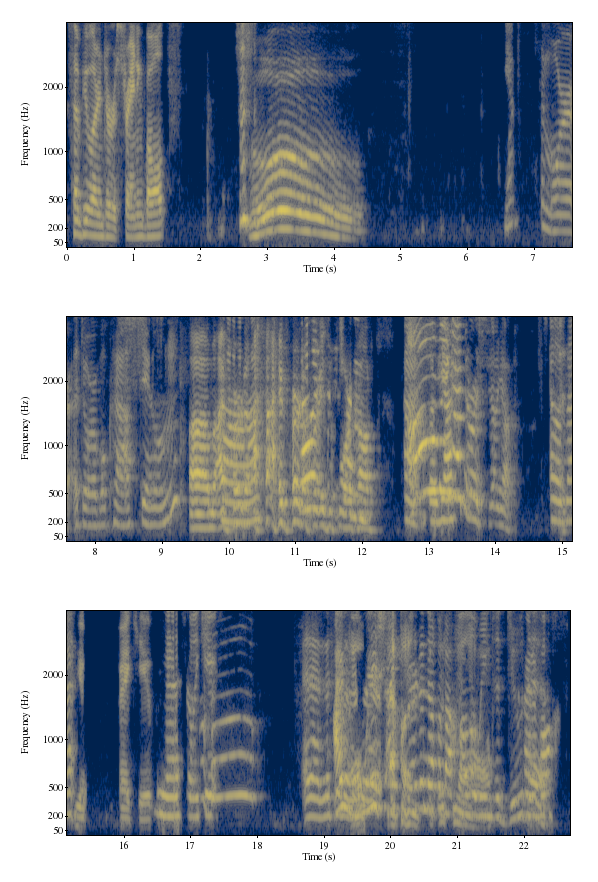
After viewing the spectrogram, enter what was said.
some people are into restraining bolts. Ooh. Some more adorable costumes. Um, I've heard Aw. a, I've heard a phrase before from- called Oh, "Oh, oh, my yeah. God!" No, shutting up. I love That's that. cute. Very cute. Yeah, it's really cute. and then this is I another, wish I That one's cared enough about small. Halloween to do Incredible. this.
